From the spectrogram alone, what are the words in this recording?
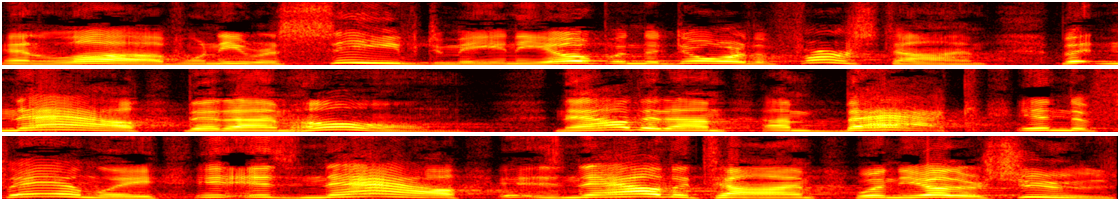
and love when he received me and he opened the door the first time? But now that I'm home, now that I'm, I'm back in the family, it is now, it is now the time when the other shoe's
